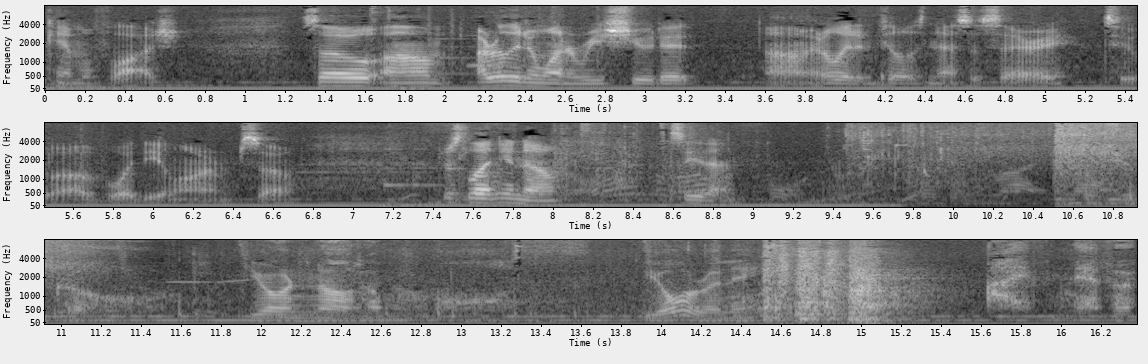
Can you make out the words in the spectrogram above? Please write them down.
camouflage. So um, I really didn't want to reshoot it. Um, I really didn't feel it was necessary to uh, avoid the alarm. So just letting you know. See you then. You're not a moth. You're an angel. I've never.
